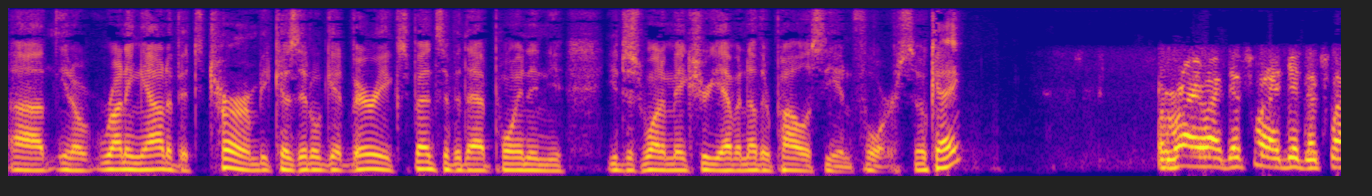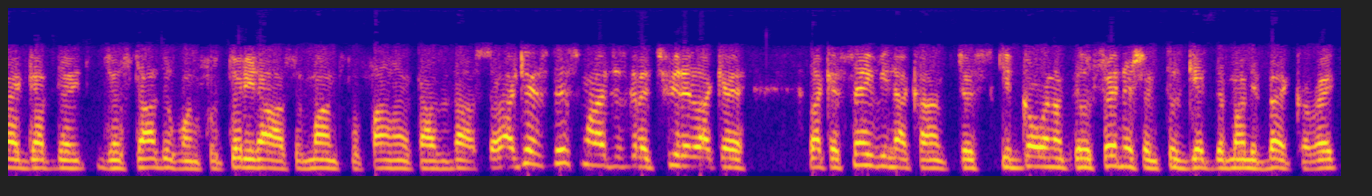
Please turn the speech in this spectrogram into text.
uh, you know, running out of its term because it'll get very expensive at that point, and you you just want to make sure you have another policy in force. Okay. Right, right. That's what I did. That's why I got the just the other one for thirty dollars a month for five hundred thousand dollars. So I guess this one I'm just gonna treat it like a like a saving account. Just keep going until finish until get the money back. Correct?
